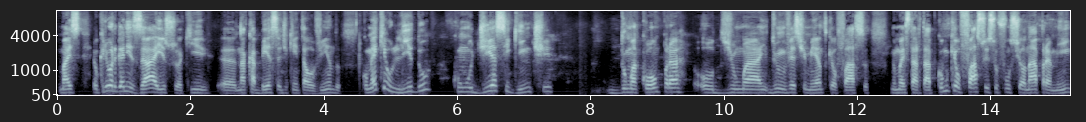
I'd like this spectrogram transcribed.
mas eu queria organizar isso aqui uh, na cabeça de quem está ouvindo. Como é que eu lido com o dia seguinte de uma compra ou de, uma, de um investimento que eu faço numa startup? Como que eu faço isso funcionar para mim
